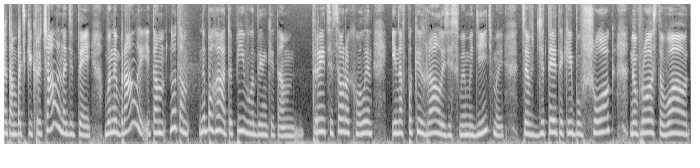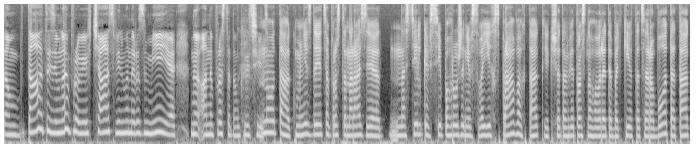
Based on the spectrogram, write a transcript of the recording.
е, там батьки кричали на дітей, вони брали і там, ну там небагато, півгодинки, там 30-40 хвилин, і навпаки грали зі своїми дітьми. Це в дітей такий був шок. Ну просто вау, там тато зі мною провів час, він мене розуміє, ну а не просто там кричить. Ну так, мені здається, просто наразі настільки всі погружені в своїх справах, так, якщо там відносно говорити батьків, то це робота, так,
